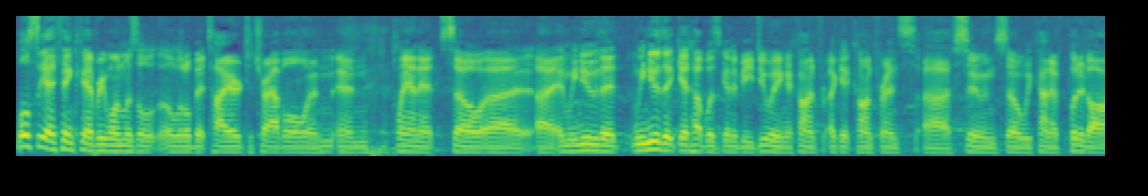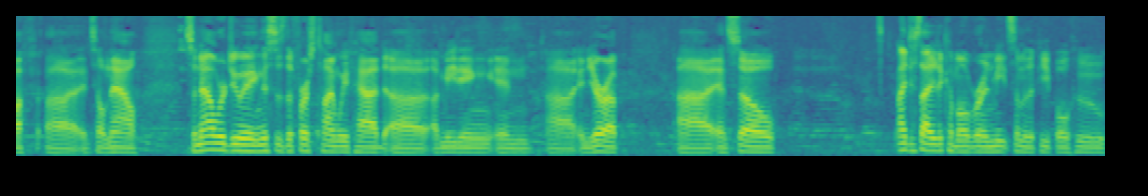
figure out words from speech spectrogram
Mostly, I think everyone was a, a, little bit tired to travel and, and plan it. So, uh, uh, and we knew that we knew that GitHub was going to be doing a, conf- a Git conference soon. So we kind of put it off until now. So now we're doing. This is the first time we've had uh, a meeting in uh, in Europe, uh, and so I decided to come over and meet some of the people who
